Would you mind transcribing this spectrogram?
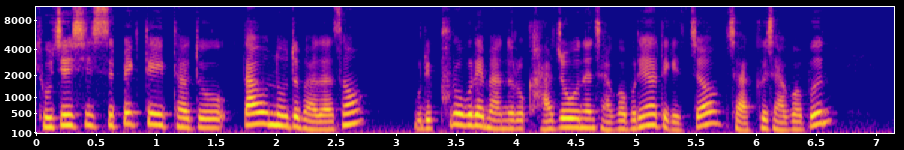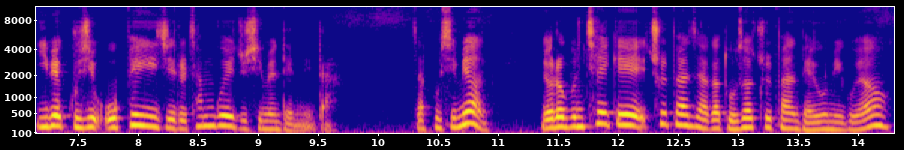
교재 실습 백데이터도 다운로드 받아서 우리 프로그램 안으로 가져오는 작업을 해야 되겠죠. 자, 그 작업은 295페이지를 참고해 주시면 됩니다. 자, 보시면 여러분 책의 출판사가 도서출판 배움이고요.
